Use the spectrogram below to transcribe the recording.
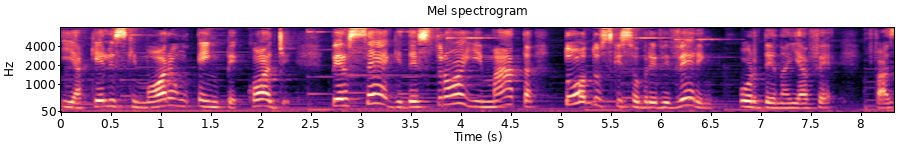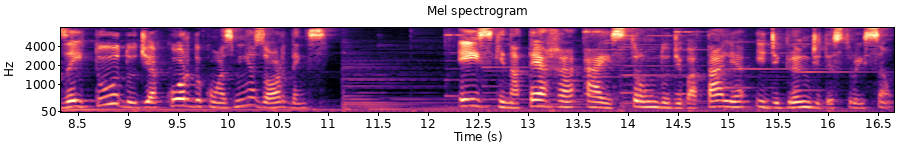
e aqueles que moram em Pecode, persegue, destrói e mata todos que sobreviverem, ordena Yahvé. Fazei tudo de acordo com as minhas ordens. Eis que na terra há estrondo de batalha e de grande destruição,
